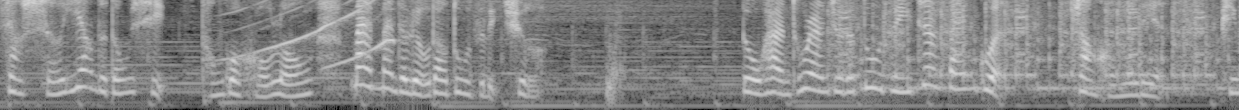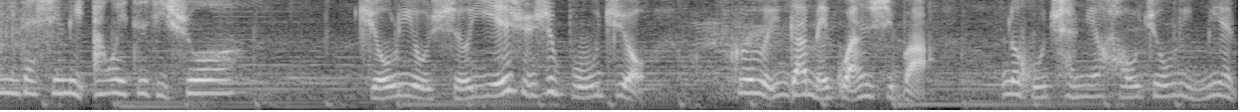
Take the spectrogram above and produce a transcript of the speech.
像蛇一样的东西通过喉咙，慢慢的流到肚子里去了。杜汉突然觉得肚子一阵翻滚。涨红了脸，拼命在心里安慰自己说：“酒里有蛇，也许是补酒，喝了应该没关系吧？那壶陈年好酒里面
